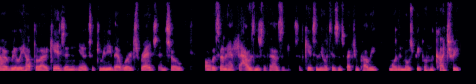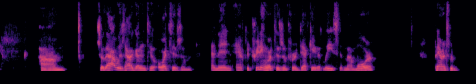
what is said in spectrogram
uh, really helped a lot of kids. And, you know, it's a community that word spreads. And so all of a sudden I had thousands to thousands of kids in the autism spectrum, probably more than most people in the country. Um, so that was how I got into autism. And then after treating autism for a decade at least, if not more, parents would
